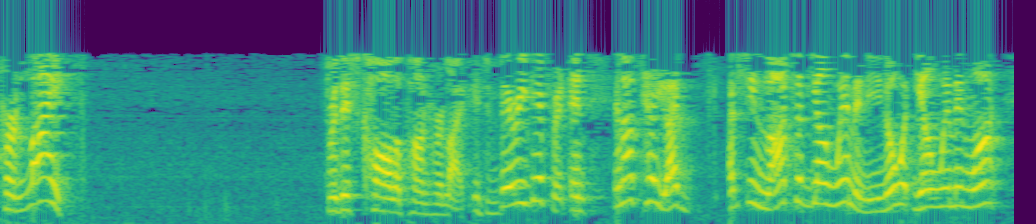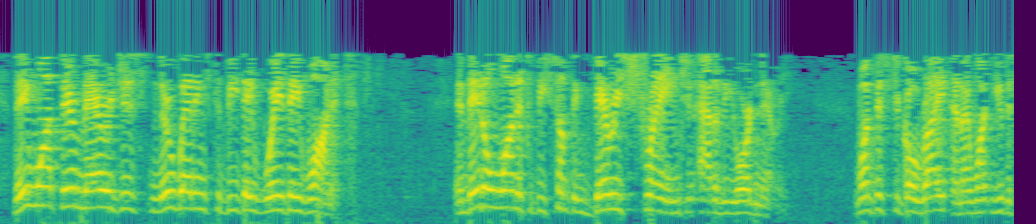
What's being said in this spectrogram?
her life for this call upon her life. It's very different. And and I'll tell you, I've I've seen lots of young women. You know what young women want? They want their marriages and their weddings to be the way they want it. And they don't want it to be something very strange and out of the ordinary. I want this to go right, and I want you to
